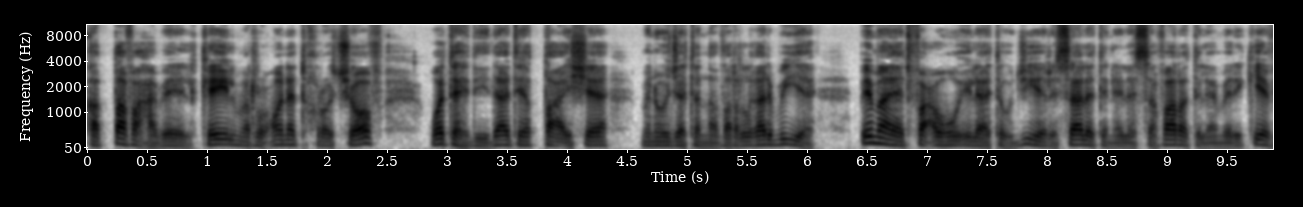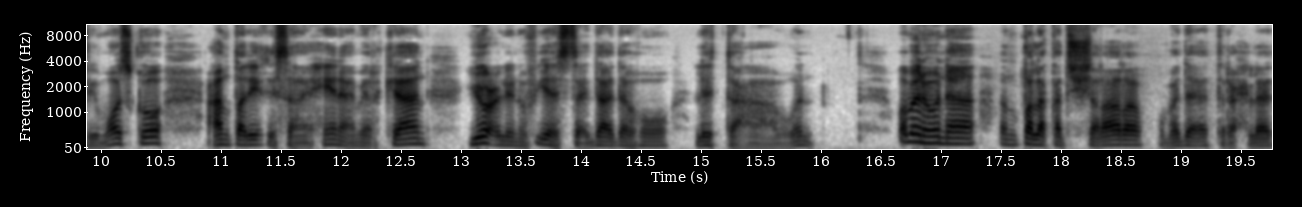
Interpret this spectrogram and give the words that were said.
قد طفح به الكيل من رعونة خروتشوف وتهديداته الطائشة من وجهة النظر الغربية بما يدفعه إلى توجيه رسالة إلى السفارة الأمريكية في موسكو عن طريق سائحين أمريكان يعلن فيها استعداده للتعاون. ومن هنا انطلقت الشرارة وبدأت رحلة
